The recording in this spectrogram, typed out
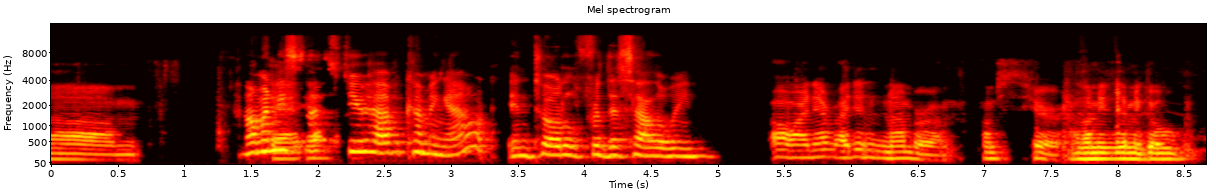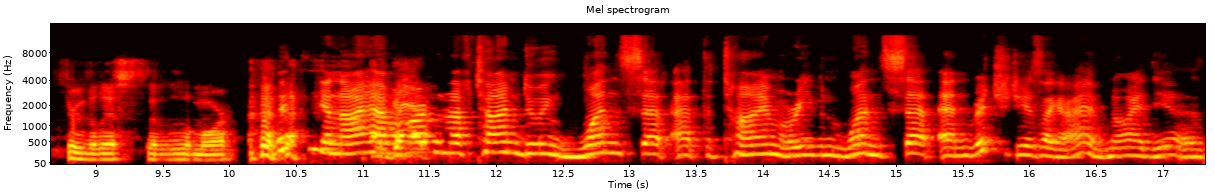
Um, How many and, sets do you have coming out in total for this Halloween? Oh, I never, I didn't number them. I'm just here. Let me let me go through the list a little more. And I have a hard enough time doing one set at the time, or even one set. And Richard is like, I have no idea.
